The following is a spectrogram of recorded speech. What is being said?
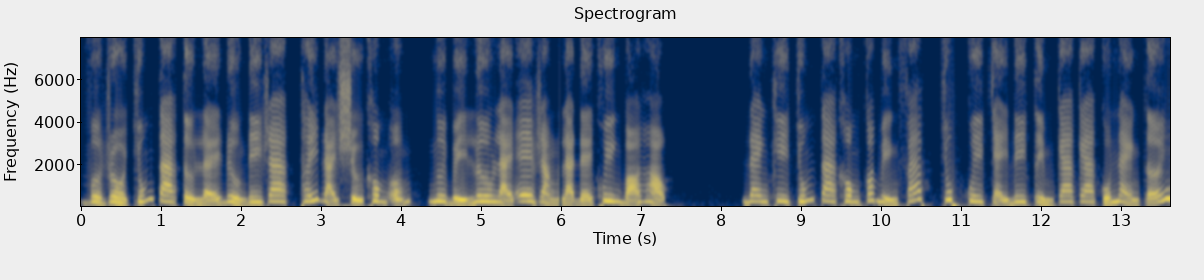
Vừa rồi chúng ta từ lễ đường đi ra, thấy đại sự không ổn, ngươi bị lưu lại e rằng là để khuyên bỏ học. Đang khi chúng ta không có biện pháp, Trúc Quy chạy đi tìm ca ca của nàng tới.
